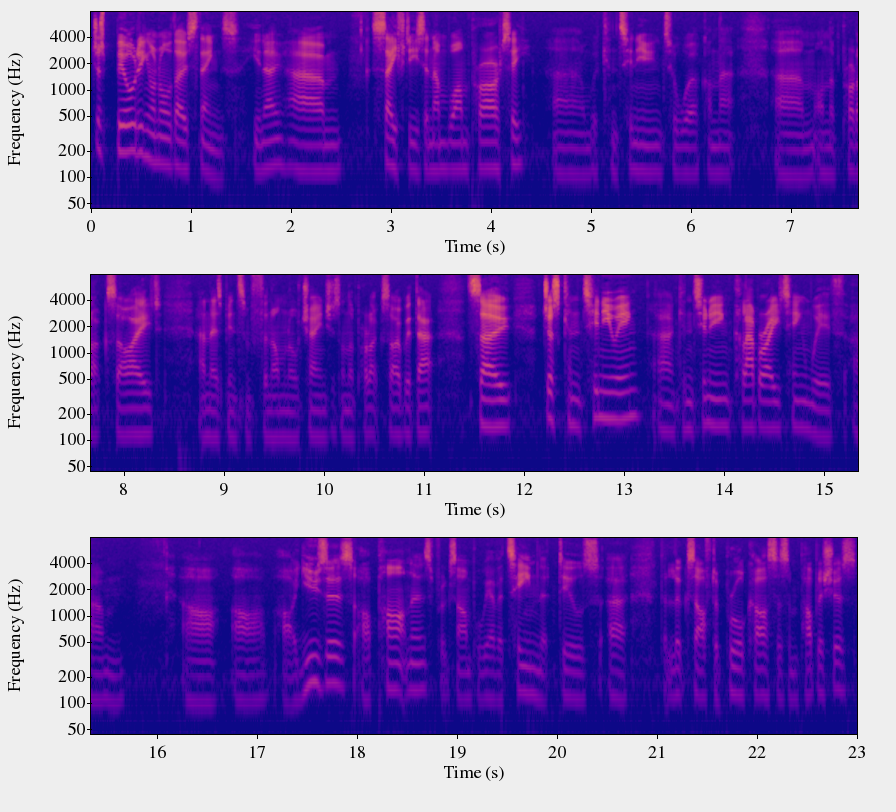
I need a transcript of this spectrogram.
just building on all those things. You know, um, safety is a number one priority. Uh, we're continuing to work on that um, on the product side, and there's been some phenomenal changes on the product side with that. So just continuing, uh, continuing collaborating with um, our, our our users, our partners. For example, we have a team that deals uh, that looks after broadcasters and publishers,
